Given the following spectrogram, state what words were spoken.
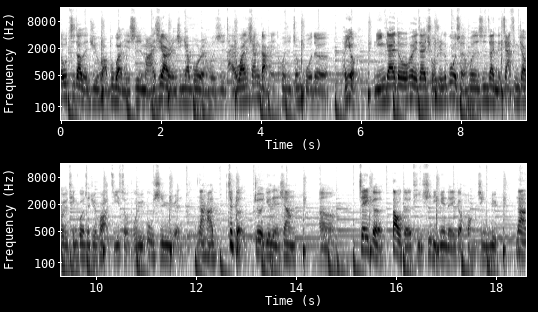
都知道的一句话。不管你是马来西亚人、新加坡人，或者是台湾、香港，或是中国的朋友，你应该都会在求学的过程，或者是在你的家庭教育听过这句话：“己所不欲，勿施于人。”那他这个就有点像，呃。这个道德体系里面的一个黄金律，那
